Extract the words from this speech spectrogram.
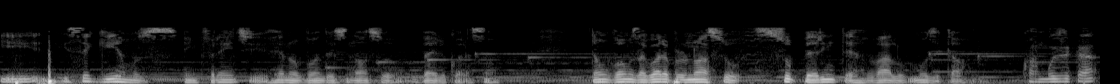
e, e seguirmos em frente, renovando esse nosso velho coração. Então, vamos agora para o nosso super intervalo musical. Com a música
